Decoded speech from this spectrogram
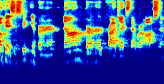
okay, so speaking of burner, non-burner projects that were awesome.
